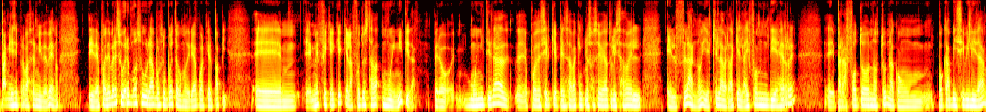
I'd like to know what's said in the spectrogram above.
para mí siempre va a ser mi bebé, ¿no? Y después de ver su hermosura, por supuesto, como diría cualquier papi, eh, eh, me fijé que, la foto estaba muy nítida. Pero muy nítida, eh, puedo decir que pensaba que incluso se había utilizado el, el flash, ¿no? Y es que la verdad que el iPhone 10R para fotos nocturnas con poca visibilidad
